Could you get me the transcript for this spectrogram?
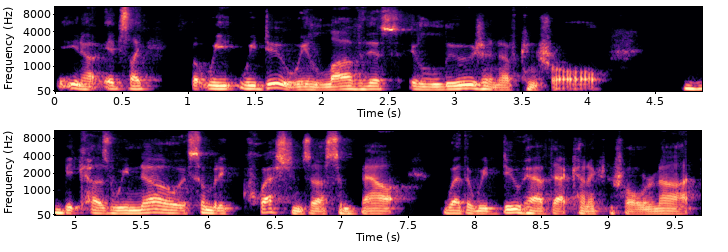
you know it's like but we we do we love this illusion of control. Mm-hmm. because we know if somebody questions us about whether we do have that kind of control or not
